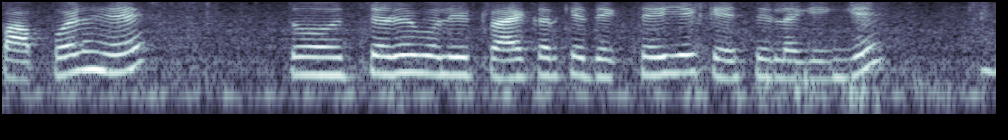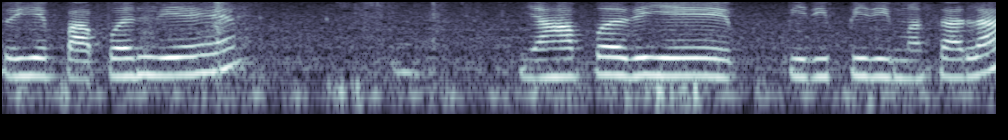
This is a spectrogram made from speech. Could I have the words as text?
पापड़ है। तो चले बोले, ट्राई करके देखते हैं, ये कैसे लगेंगे? तो ये पापड़ लिए हैं। यहाँ पर ये पीरी पीरी मसाला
